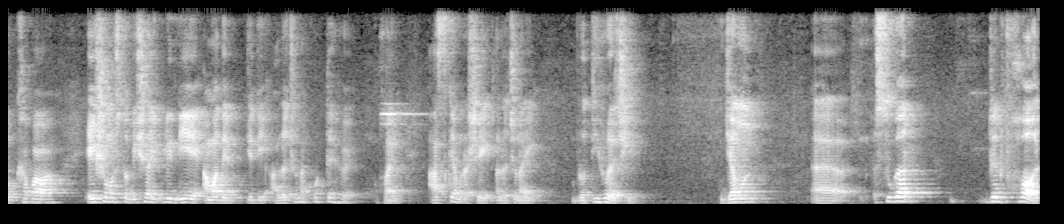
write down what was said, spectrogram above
রক্ষা পাওয়া এই সমস্ত বিষয়গুলি নিয়ে আমাদের যদি আলোচনা করতে হয়- আজকে আমরা সেই আলোচনায় ব্রতী হয়েছি। যেমন সুগারের ফল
